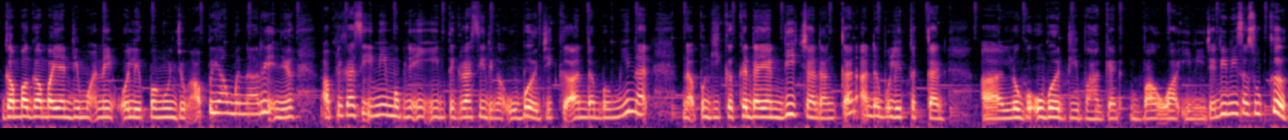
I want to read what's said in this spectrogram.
gambar-gambar yang dimaknai oleh pengunjung. Apa yang menariknya, aplikasi ini mempunyai integrasi dengan Uber. Jika anda berminat nak pergi ke kedai yang dicadangkan, anda boleh tekan uh, logo Uber di bahagian bawah ini. Jadi Nisa suka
